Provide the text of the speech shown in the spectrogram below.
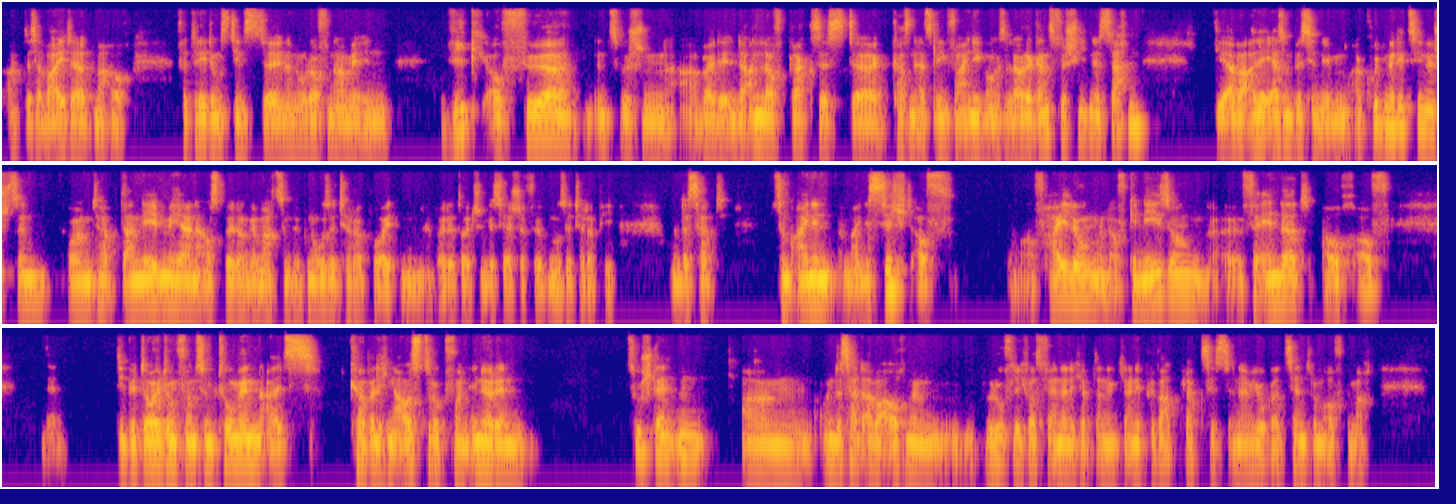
habe das erweitert, mache auch Vertretungsdienste in der Notaufnahme in Wieg auf Föhr, inzwischen arbeite in der Anlaufpraxis der Kassenärztlichen Vereinigung, also lauter ganz verschiedene Sachen die aber alle eher so ein bisschen eben akutmedizinisch sind und habe dann nebenher eine Ausbildung gemacht zum Hypnosetherapeuten bei der Deutschen Gesellschaft für Hypnosetherapie. Und das hat zum einen meine Sicht auf, auf Heilung und auf Genesung äh, verändert, auch auf äh, die Bedeutung von Symptomen als körperlichen Ausdruck von inneren Zuständen und es hat aber auch beruflich was verändert. Ich habe dann eine kleine Privatpraxis in einem Yoga-Zentrum aufgemacht.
